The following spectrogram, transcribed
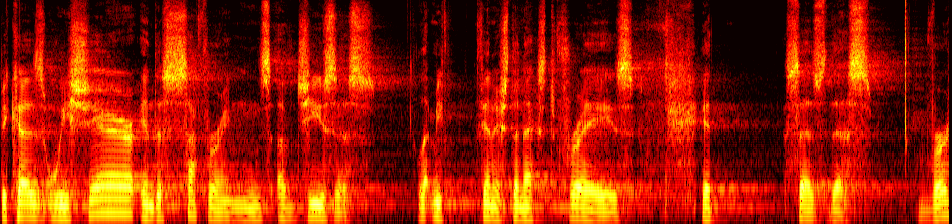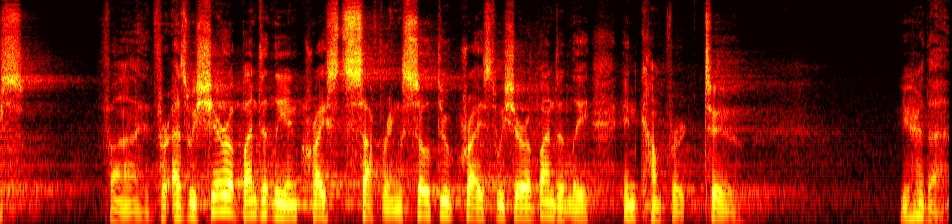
because we share in the sufferings of Jesus. Let me finish the next phrase. It says this, verse 5 For as we share abundantly in Christ's sufferings, so through Christ we share abundantly in comfort too. You hear that?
